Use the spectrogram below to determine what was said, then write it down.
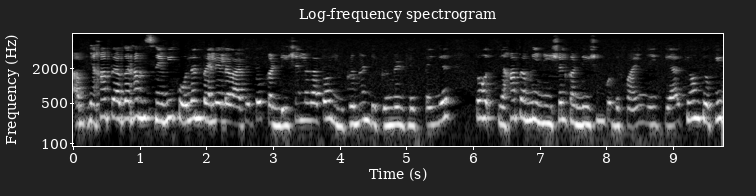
अब यहाँ पे अगर हम सेमी कोलन पहले लगाते तो कंडीशन लगाते और इंक्रीमेंट डिक्रीमेंट लिख देंगे तो यहाँ पे हमने इनिशियल कंडीशन को डिफाइन नहीं किया। क्यों? क्योंकि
